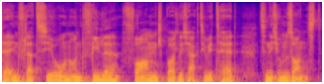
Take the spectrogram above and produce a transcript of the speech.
der Inflation und viele Formen sportlicher Aktivität sind nicht umsonst.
